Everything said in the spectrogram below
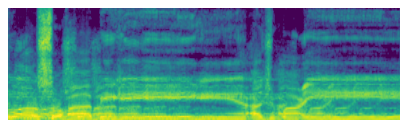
وصحابه أجمعين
